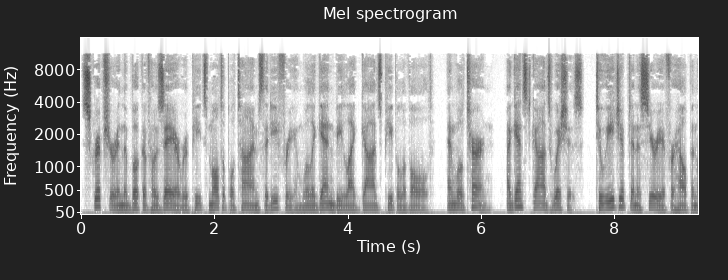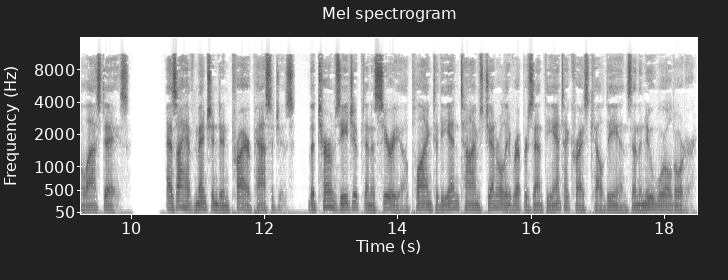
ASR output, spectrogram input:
Scripture in the book of Hosea repeats multiple times that Ephraim will again be like God's people of old, and will turn, against God's wishes, to Egypt and Assyria for help in the last days. As I have mentioned in prior passages, the terms Egypt and Assyria applying to the end times generally represent the Antichrist Chaldeans and the New World Order.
